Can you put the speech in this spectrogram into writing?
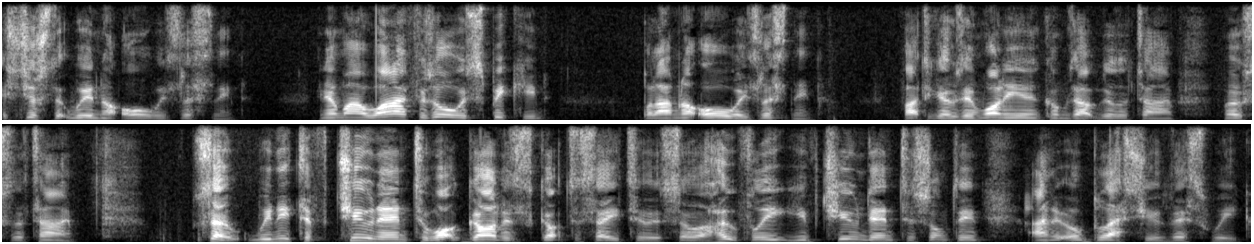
It's just that we're not always listening. You know, my wife is always speaking, but I'm not always listening. In fact, it goes in one ear and comes out the other time, most of the time. So we need to tune in to what God has got to say to us. So hopefully you've tuned in to something and it will bless you this week.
